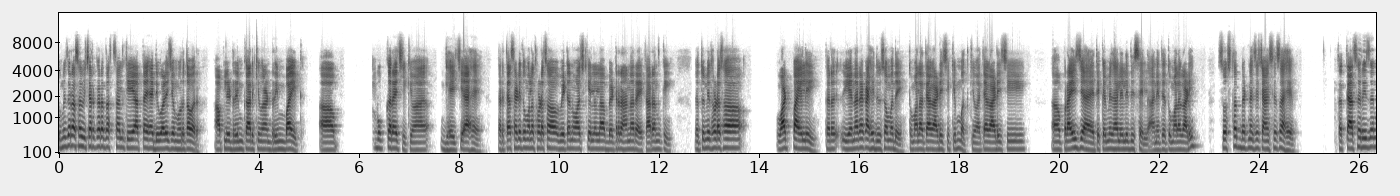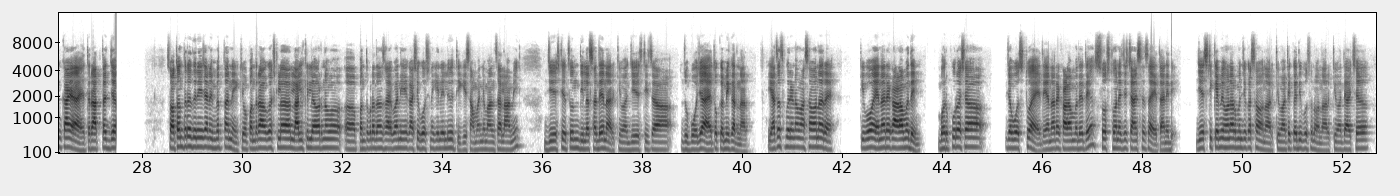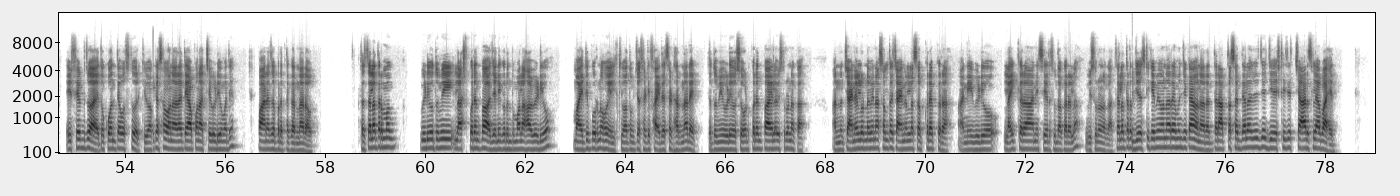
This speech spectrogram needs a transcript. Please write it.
तुम्ही जर असा विचार करत असाल, की आता ह्या दिवाळीच्या मुहूर्तावर आपली ड्रीम कार किंवा ड्रीम बाईक बुक करायची किंवा घ्यायची आहे, तर त्यासाठी तुम्हाला थोडासा वेट अँड वॉच केलेला बेटर राहणार आहे. कारण की जर तुम्ही थोडासा वाट पाहिली, तर येणाऱ्या काही दिवसामध्ये तुम्हाला त्या गाडीची किंमत किंवा त्या गाडीची प्राईस जी आहे, ते कमी झालेली दिसेल आणि ते तुम्हाला गाडी स्वस्तात भेटण्याचे चान्सेस आहे. तर त्याचं रिझन काय आहे? तर आत्ताच ज्या स्वातंत्र्य दिनाच्या निमित्ताने किंवा 15 ऑगस्टला लाल किल्ल्यावरनं पंतप्रधान साहेबांनी एक अशी घोषणा केलेली होती, की सामान्य माणसाला आम्ही जी-एस-टीतून दिलासा देणार किंवा जी-एस-टीचा जो बोजा आहे तो कमी करणार. याचाच परिणाम असा होणार आहे, की व येणाऱ्या काळामध्ये भरपूर अशा ज्या वस्तू आहेत, येणाऱ्या काळामध्ये ते स्वस्त होण्याचे चान्सेस आहेत आणि जी-एस-टी कमी होणार म्हणजे कसा होणार किंवा ते कधीपासून होणार किंवा त्याचा इफेक्ट जो आहे तो कोणत्या वस्तूवर किंवा कसा होणार आहे, ते आपण आजच्या व्हिडिओमध्ये पाहण्याचा प्रयत्न करणार आहोत. तर चला तर मग व्हिडिओ तुम्ही लास्टपर्यंत पहा, जेणेकरून तुम्हाला हा व्हिडिओ माहितीपूर्ण होईल किंवा तुमच्यासाठी फायद्याचा ठरणार आहे. तर तुम्ही व्हिडिओ शेवटपर्यंत पाहायला विसरू नका आणि चॅनलवर नवीन असाल तर चॅनलला सबस्क्राईब करा आणि व्हिडिओ लाईक करा आणि शेअरसुद्धा करायला विसरू नका. चला तर जी-एस-टी कमी होणार आहे म्हणजे काय होणार आहे? तर आत्ता सध्याला जे जे जी-एस-टीचे चार स्लॅब आहेत,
